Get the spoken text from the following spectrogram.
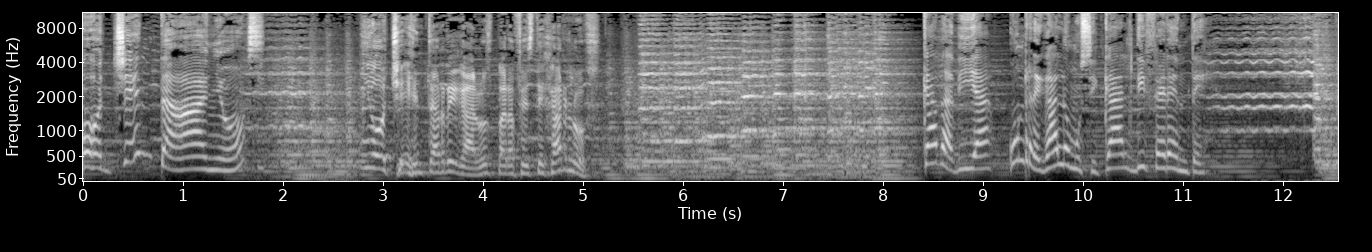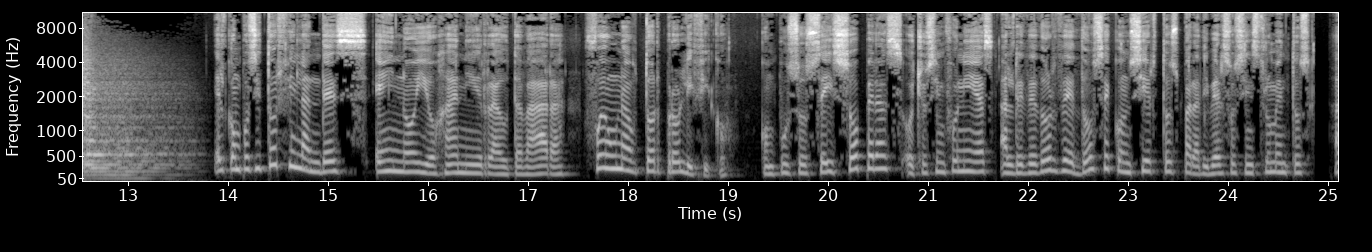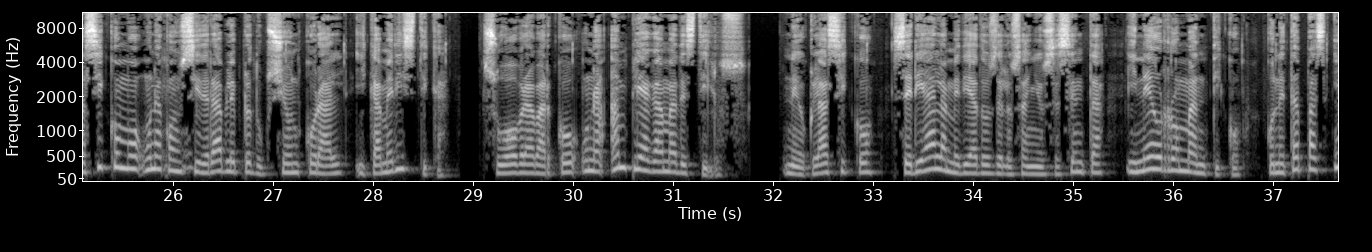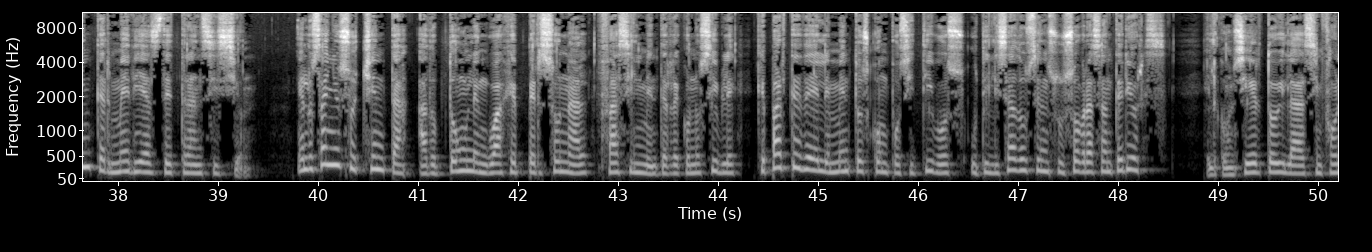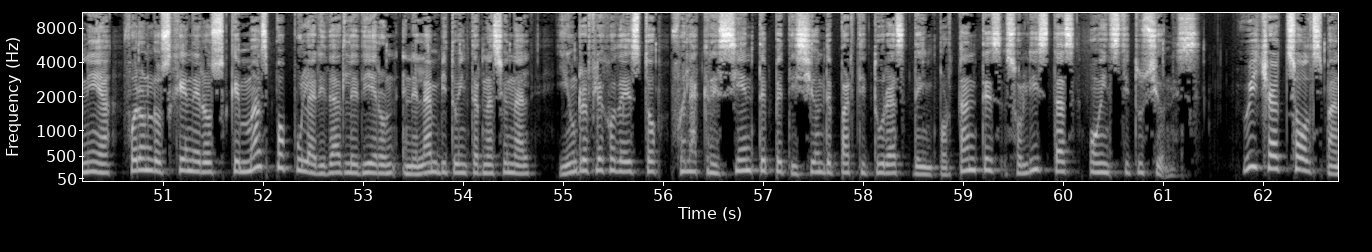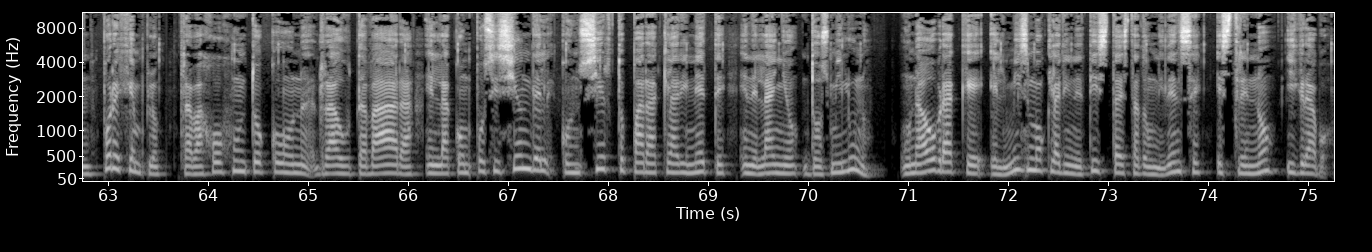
¿80 años? Y 80 regalos para festejarlos. Cada día un regalo musical diferente. El compositor finlandés Eino Johanni Rautavaara fue un autor prolífico. Compuso seis óperas, ocho sinfonías, alrededor de doce conciertos para diversos instrumentos, así como una considerable producción coral y camerística. Su obra abarcó una amplia gama de estilos neoclásico, serial a mediados de los años 60 y neorromántico, con etapas intermedias de transición. En los años 80 adoptó un lenguaje personal fácilmente reconocible que parte de elementos compositivos utilizados en sus obras anteriores. El concierto y la sinfonía fueron los géneros que más popularidad le dieron en el ámbito internacional y un reflejo de esto fue la creciente petición de partituras de importantes solistas o instituciones. Richard Salzman, por ejemplo, trabajó junto con Rautavaara en la composición del Concierto para clarinete en el año 2001, una obra que el mismo clarinetista estadounidense estrenó y grabó.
